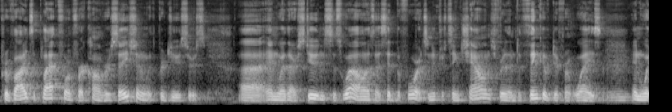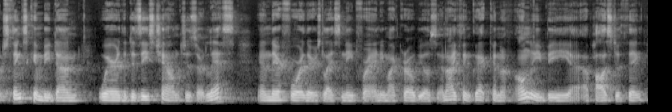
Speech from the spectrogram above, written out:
provides a platform for conversation with producers uh, and with our students as well. As I said before, it's an interesting challenge for them to think of different ways mm-hmm. in which things can be done where the disease challenges are less and therefore there's less need for antimicrobials. And I think that can only be a positive thing.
